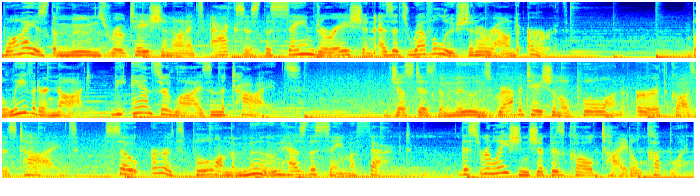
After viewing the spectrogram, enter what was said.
Why is the moon's rotation on its axis the same duration as its revolution around Earth? Believe it or not, the answer lies in the tides. Just as the moon's gravitational pull on Earth causes tides, so Earth's pull on the moon has the same effect. This relationship is called tidal coupling.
